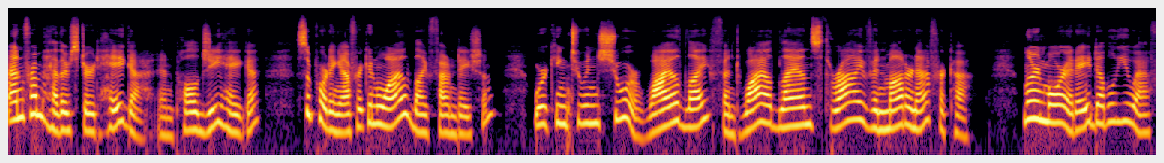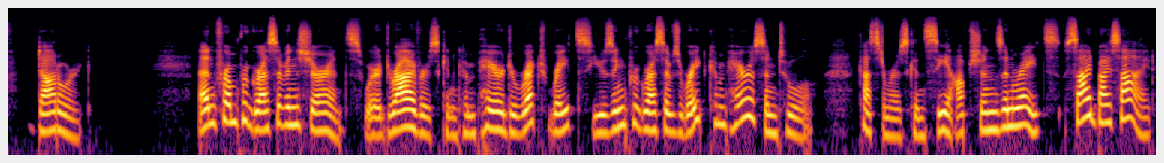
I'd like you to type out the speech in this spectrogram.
And from Heather Sturt Haaga and Paul G. Haaga, supporting African Wildlife Foundation, working to ensure wildlife and wildlands thrive in modern Africa. Learn more at awf.org and from Progressive Insurance, where drivers can compare direct rates using Progressive's rate comparison tool. Customers can see options and rates side by side.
